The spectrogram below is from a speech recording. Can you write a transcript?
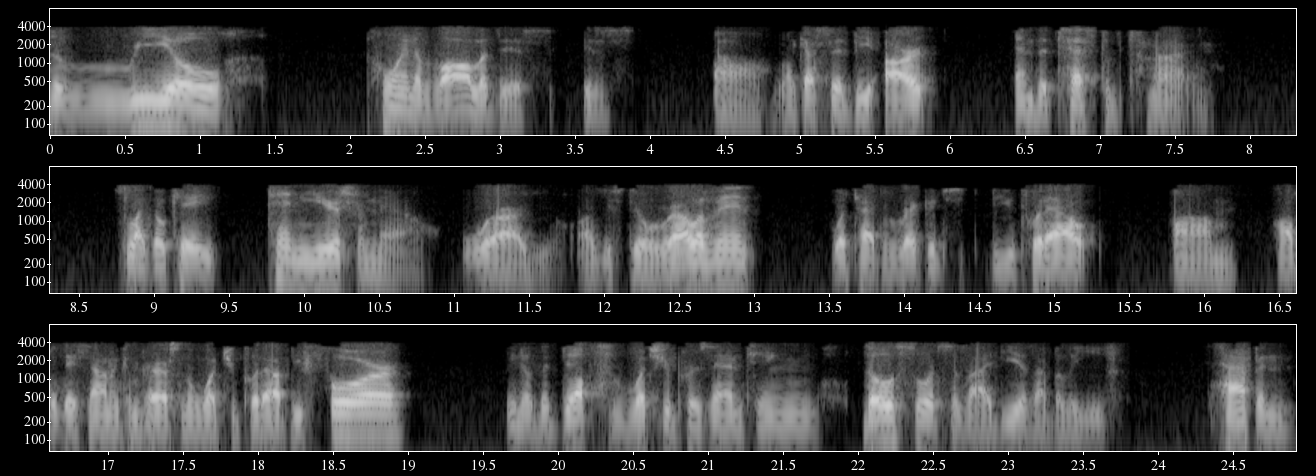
the real point of all of this is, uh, like I said, the art and the test of time. It's like, okay, 10 years from now, where are you? Are you still relevant? What type of records do you put out? Um, how do they sound in comparison to what you put out before? You know, the depth of what you're presenting, those sorts of ideas, I believe, happen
